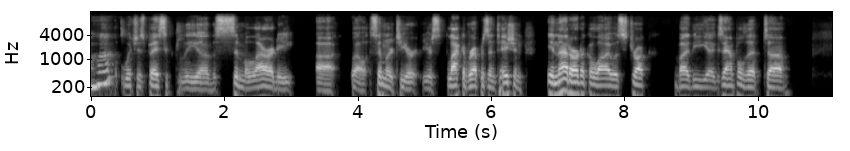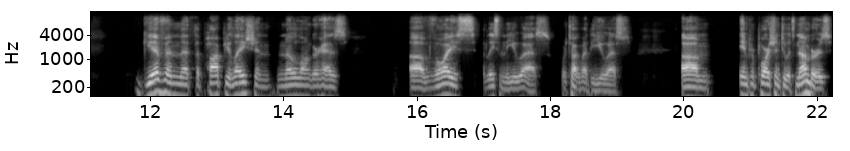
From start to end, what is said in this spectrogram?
mm-hmm. which is basically uh, the similarity, uh, well, similar to your your lack of representation. In that article, I was struck by the example that, uh, given that the population no longer has a voice, at least in the U.S., we're talking about the U.S. Um, in proportion to its numbers,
